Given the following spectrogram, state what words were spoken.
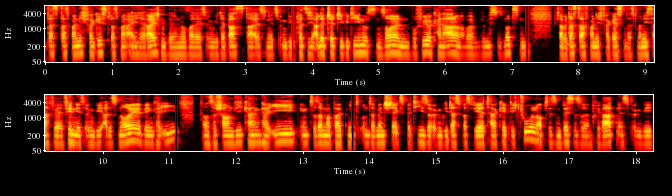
dass, dass man nicht vergisst, was man eigentlich erreichen will, nur weil jetzt irgendwie der Bass da ist und jetzt irgendwie plötzlich alle ChatGPT nutzen sollen. Wofür? Keine Ahnung, aber wir müssen es nutzen. Ich glaube, das darf man nicht vergessen, dass man nicht sagt, wir erfinden jetzt irgendwie alles neu wegen KI, sondern zu schauen, wie kann KI in Zusammenarbeit mit unserer menschlichen Expertise irgendwie das, was wir tagtäglich tun, ob es jetzt im Business oder im Privat Privaten ist, irgendwie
